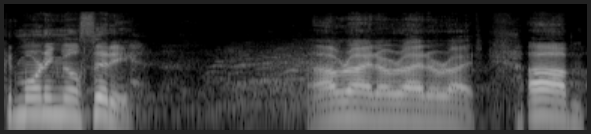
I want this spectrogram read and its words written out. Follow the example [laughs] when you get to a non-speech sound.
Good morning, Mill City. All right, all right, all right. Um,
